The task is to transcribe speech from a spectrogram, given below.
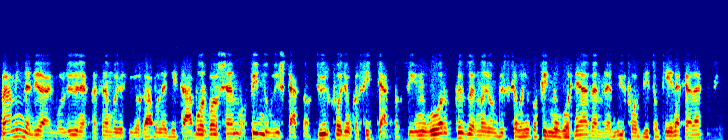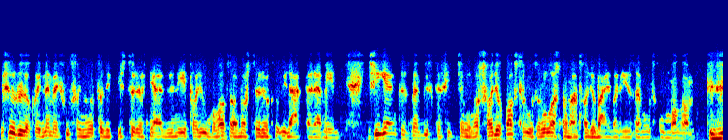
Rá minden irányból lőnek, mert nem vagyok igazából egyik táborban sem. A finnulistáknak türk vagyok, a szittyáknak finnugor. Közben nagyon büszke vagyok a finnugor nyelvemre, műfordítok énekelek, és örülök, hogy nem egy 28. kis török nyelvű nép vagyunk a hatalmas török világperemén. És igen, közben büszke szitja lovas vagyok, abszolút a lovasnomát hagyományban érzem otthon magam. Uh-huh.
